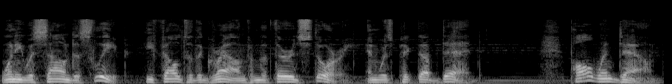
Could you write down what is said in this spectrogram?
When he was sound asleep, he fell to the ground from the third story and was picked up dead. Paul went down,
